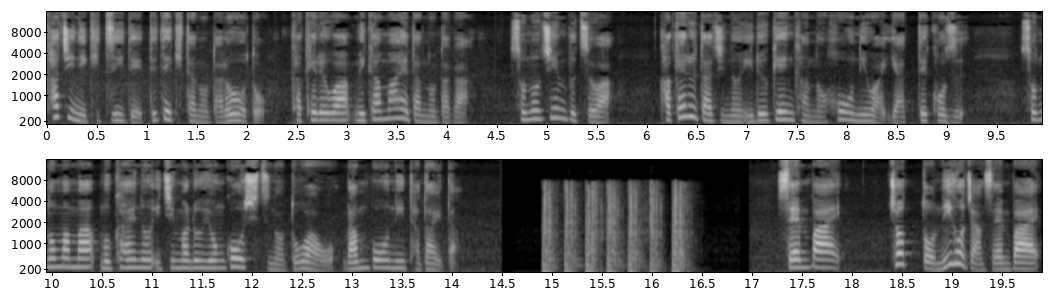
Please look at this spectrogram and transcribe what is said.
火事に気づいて出てきたのだろうと、かけるは身構えたのだが、その人物は、かけるたちのいる玄関の方にはやってこず、そのまま向かいの104号室のドアを乱暴に叩いた。先輩、ちょっとニコちゃん先輩。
